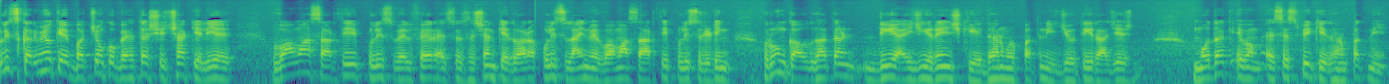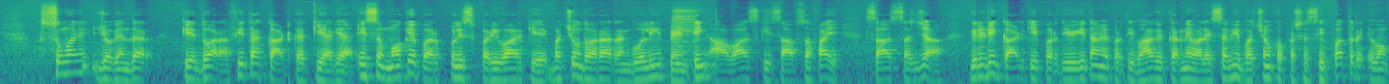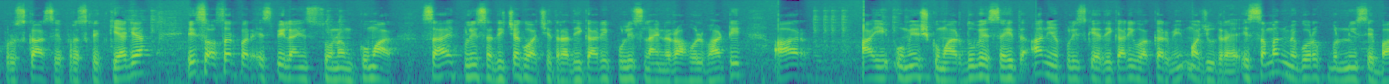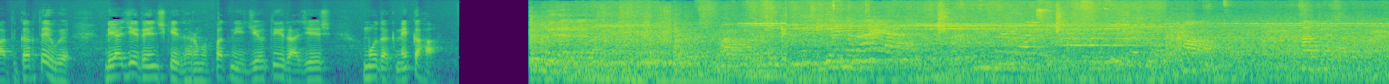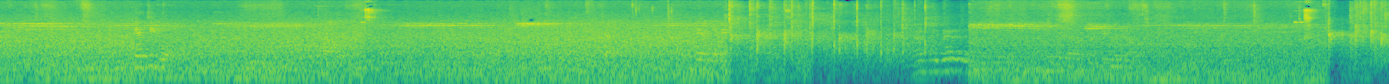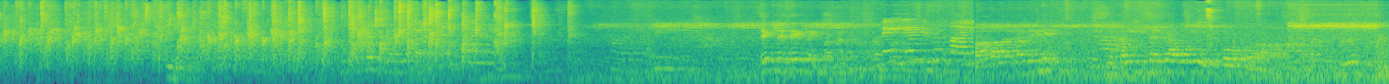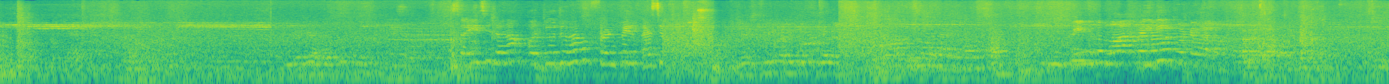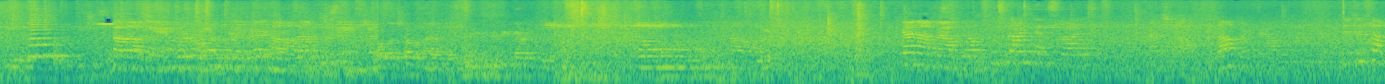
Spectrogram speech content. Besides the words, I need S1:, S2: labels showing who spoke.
S1: Police कर्मियों के बच्चों को बेहतर शिक्षा के लिए वामा सारथी पुलिस वेलफेयर एसोसिएशन के द्वारा पुलिस लाइन में वामा सारथी पुलिस रीडिंग रूम का उद्घाटन डीआईजी रेंज की धर्मपत्नी ज्योति राजेश मोदक एवं एसएसपी की धर्मपत्नी सुमन जोगेंदर के द्वारा फीता काट कर किया गया। इस मौके पर पुलिस परिवार के बच्चों द्वारा रंगोली, पेंटिंग आवास की साफ़ सफ़ाई साज सज्जा, ग्रीटिंग कार्ड की प्रतियोगिता में प्रतिभाग करने वाले सभी बच्चों को प्रशस्ति पत्र एवं पुरस्कार से पुरस्कृत किया गया। इस अवसर पर एसपी लाइन सोनम कुमार, सहायक पुलिस अधीक्षक व क्षेत्राधिकारी police line Rahul Bhati, R I Umesh Kumar Dubey सहित अन्य पुलिस के अधिकारी व कर्मी मौजूद रहे। इस संबंध में गोरखपुर से बात करते हुए डीआईजी रेंज की धर्मपत्नी ज्योति राजेश मोदक ने कहा
S2: कैची को
S3: देख ले देख ले।
S2: नहीं ये पानी
S3: बड़ा वाला कर देंगे। इसमें कम से क्या होगी? उसको
S4: सही से जाना और जो जो है वो फ्रंट पे ऐसे
S2: तीन को मास्क पहना हुआ छोटे वाला हाँ, ये बड़ा अच्छा लग रहा है, हाँ।
S3: बहुत अच्छा बनाया हुआ है। ग्रीटिंग कार्ड
S2: क्या नाम है आपका
S4: मुस्कान जयसवाल
S2: अच्छा कहाँ पढ़ते हैं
